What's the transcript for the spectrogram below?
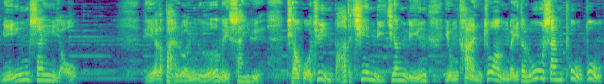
名山游。别了半轮峨眉山月，飘过峻拔的千里江陵，咏叹壮美的庐山瀑布。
